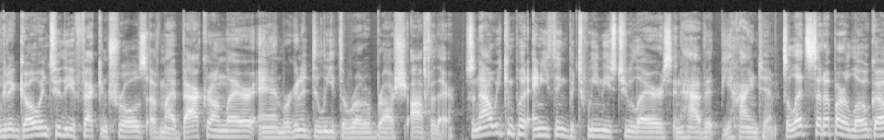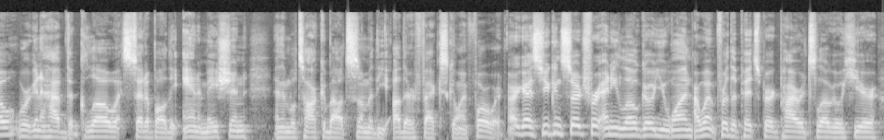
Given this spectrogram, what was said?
I'm going to go into the effect controls of my background layer and we're going to delete the roto brush off of there. So now we can put anything between these two layers and have it behind him. So let's set up our logo. We're going to have the glow, set up all the animation, and then we'll talk about some of the other effects going forward. All right, guys, so you can search for any logo you want. I went for the Pittsburgh Pirates logo here,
